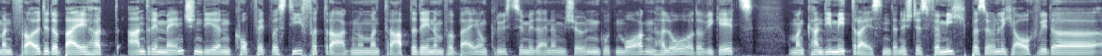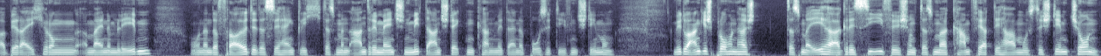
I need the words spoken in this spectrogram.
man Freude dabei hat, andere Menschen, die ihren Kopf etwas tiefer tragen und man trabt an denen vorbei und grüßt sie mit einem schönen Guten Morgen, Hallo oder wie geht's? Und man kann die mitreißen, dann ist das für mich persönlich auch wieder eine Bereicherung an meinem Leben und an der Freude, dass, sie eigentlich, dass man andere Menschen mit anstecken kann mit einer positiven Stimmung. Wie du angesprochen hast, dass man eher aggressiv ist und dass man Kampfhärte haben muss, das stimmt schon.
